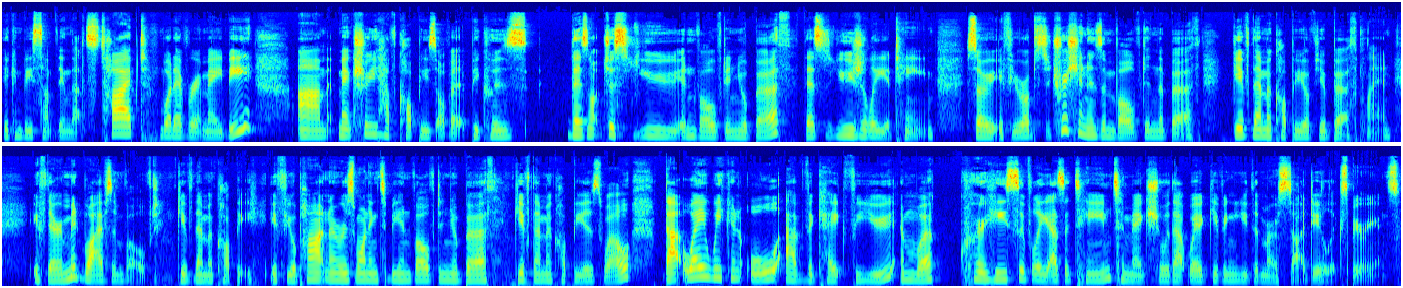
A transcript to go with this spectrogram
it can be something that's typed, whatever it may be. Um, make sure you have copies of it because there's not just you involved in your birth, there's usually a team. So if your obstetrician is involved in the birth, give them a copy of your birth plan. If there are midwives involved, give them a copy. If your partner is wanting to be involved in your birth, give them a copy as well. That way, we can all advocate for you and work cohesively as a team to make sure that we're giving you the most ideal experience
